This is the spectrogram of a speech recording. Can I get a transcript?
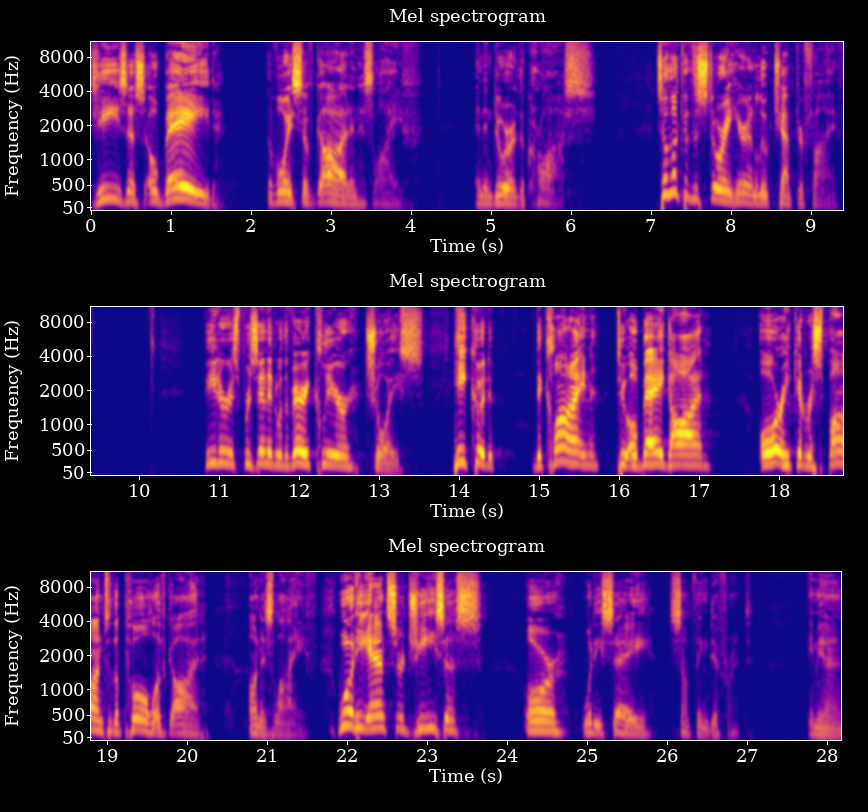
Jesus obeyed the voice of God in his life and endured the cross. So look at the story here in Luke chapter 5. Peter is presented with a very clear choice. He could decline to obey God, or he could respond to the pull of God on his life. Would he answer Jesus, or would he say something different? Amen.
